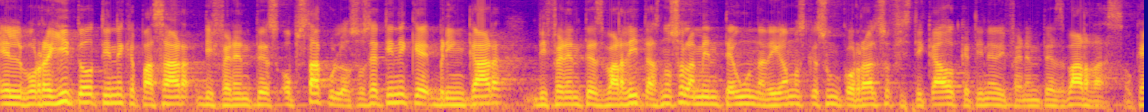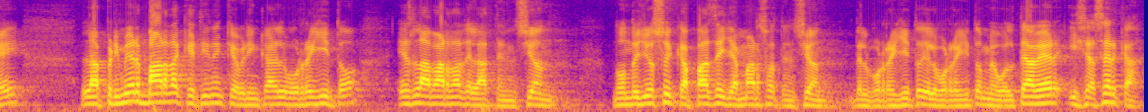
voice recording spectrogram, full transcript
el borreguito tiene que pasar diferentes obstáculos, o sea, tiene que brincar diferentes barditas, no solamente una, digamos que es un corral sofisticado que tiene diferentes bardas, ¿ok? La primer barda que tiene que brincar el borreguito es la barda de la atención, donde yo soy capaz de llamar su atención del borreguito y el borreguito me voltea a ver y se acerca,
